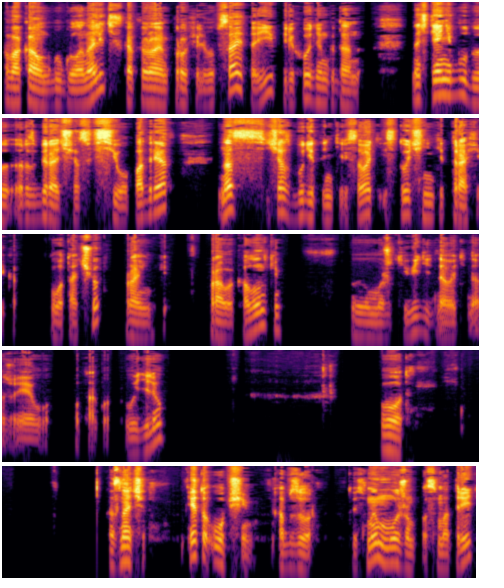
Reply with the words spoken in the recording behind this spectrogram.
в аккаунт Google Analytics, открываем профиль веб-сайта и переходим к данным. Значит, я не буду разбирать сейчас все подряд. Нас сейчас будет интересовать источники трафика. Вот отчет, правенький, правой колонке. Вы его можете видеть. Давайте даже я его вот так вот выделю. Вот. Значит, это общий обзор. То есть мы можем посмотреть,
